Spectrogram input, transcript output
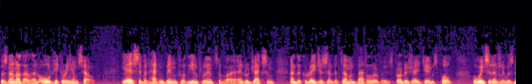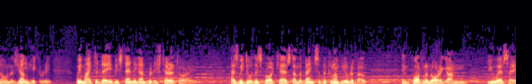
was none other than Old Hickory himself. Yes, if it hadn't been for the influence of uh, Andrew Jackson and the courageous and determined battle of his protege, James Polk, who incidentally was known as Young Hickory, we might today be standing on British territory as we do this broadcast on the banks of the Columbia River in Portland, Oregon, USA.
